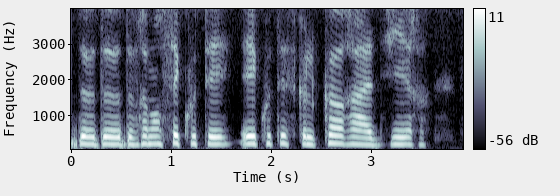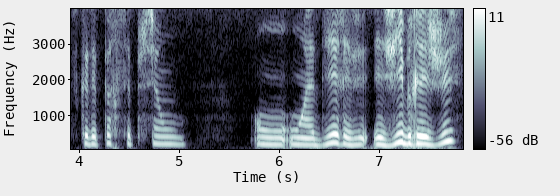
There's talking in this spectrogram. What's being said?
de, de, vraiment s'écouter et écouter ce que le corps a à dire, ce que les perceptions ont, à dire et, vibrer juste,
